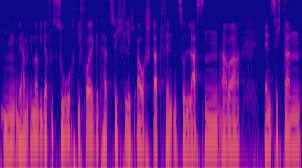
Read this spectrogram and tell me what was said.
Mm, wir haben immer wieder versucht, die Folge tatsächlich auch stattfinden zu lassen, aber wenn sich dann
